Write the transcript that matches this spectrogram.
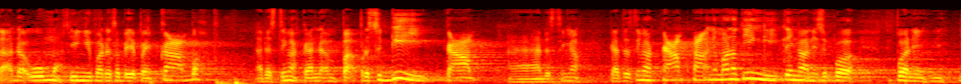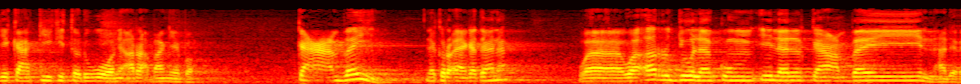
Tak ada rumah tinggi pada sebab dia panggil Kaabah ada setengah kanda empat persegi kap ha, ada setengah kata setengah kap kap ni mana tinggi? Tengok ni sepa sepa ni, ni di kaki kita dua ni Arab panggil apa? Ka'bain ni Quran kata mana? Wa wa arjulakum ilal ka'bain ada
